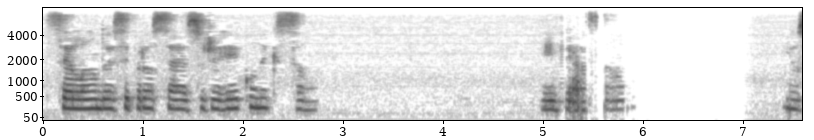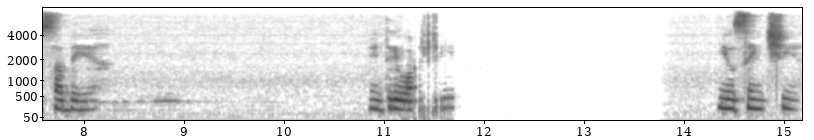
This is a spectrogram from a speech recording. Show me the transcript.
selando esse processo de reconexão entre a ação e o saber, entre o agir e o sentir.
